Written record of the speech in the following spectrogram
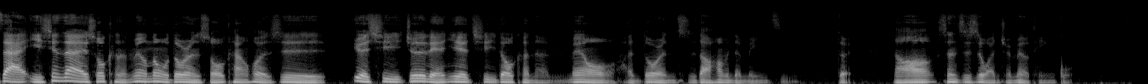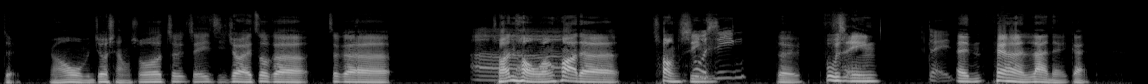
在以现在来说，可能没有那么多人收看，或者是。乐器就是连乐器都可能没有很多人知道他们的名字，对，然后甚至是完全没有听过，对，然后我们就想说，这这一集就来做个这个传统文化的创新复兴，对，复兴，对，哎、欸，配合很烂哎、欸，干，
